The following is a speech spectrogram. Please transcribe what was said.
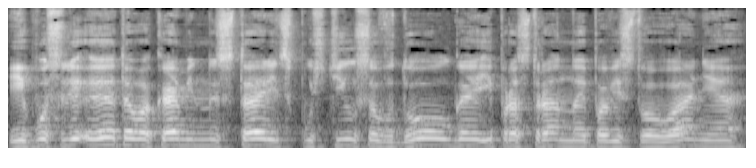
И после этого каменный старец спустился в долгое и пространное повествование,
